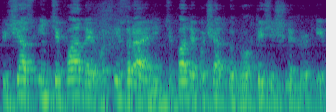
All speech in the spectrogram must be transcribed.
під час інтифади в Ізраїлі, інтифади початку 2000-х років.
